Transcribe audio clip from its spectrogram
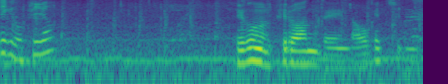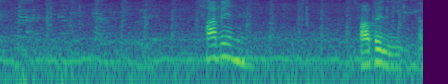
수직이 높일려? 지금은 필요한데 나오겠지 4배는 4배는 있다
